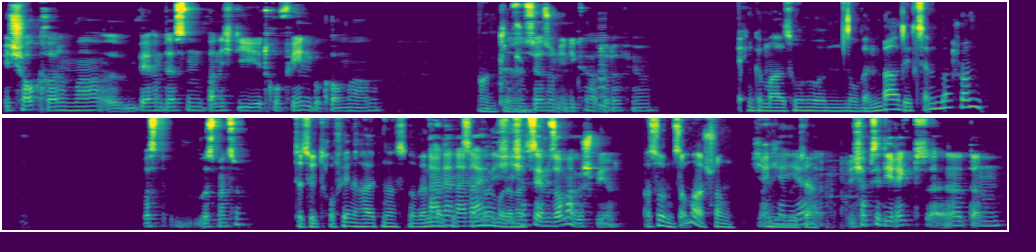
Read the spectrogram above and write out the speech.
Ich schaue gerade mal äh, währenddessen, wann ich die Trophäen bekommen habe. Und Das äh, ist ja so ein Indikator dafür. Ich denke mal so im November, Dezember schon, Was, was meinst du? dass du die Trophäen erhalten hast. November, Nein, nein, nein, Dezember nein. Ich, oder ich habe was? es ja im Sommer gespielt. Achso, im Sommer schon. Ja, ja, Güte. ja. Ich habe es ja direkt äh, dann,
